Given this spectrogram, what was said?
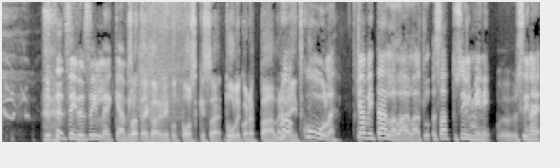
Miten siinä silleen kävi? Sateenkaariliput poskissa, tuulikone päällä No ja itku. kuule, kävi tällä lailla, että sattui silmiini siinä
